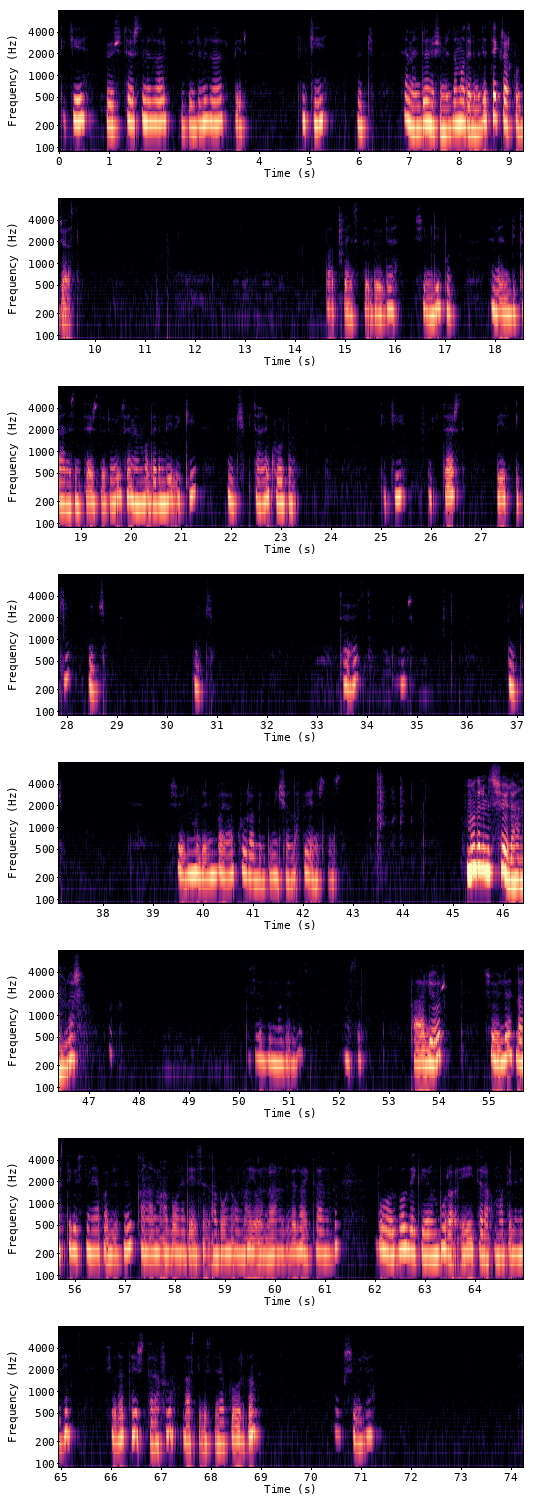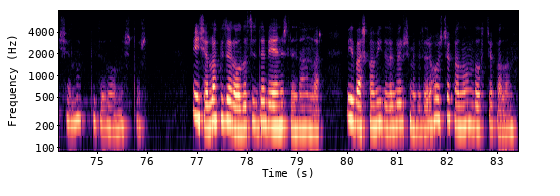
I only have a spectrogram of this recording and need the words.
2 3 tersimiz var bir düzümüz var. 1 2 3 hemen dönüşümüzde modelimizi tekrar kuracağız. Bak ben size böyle şimdi bu hemen bir tanesini ters örüyoruz. Hemen modelin 1 2 3 bir tane kurdum. 2 3 ters. 1 2 3 3 ters 1 3 Şöyle modelin bayağı kurabildim. İnşallah beğenirsiniz. Modelimiz şöyle hanımlar. Güzel bir modelimiz. Nasıl parlıyor. Şöyle lastik üstüne yapabilirsiniz. Kanalıma abone değilseniz abone olmayı, yorumlarınızı ve like'larınızı bol bol bekliyorum. Bura iyi tarafı modelimizin. Şurada ters tarafı lastik üstüne kurdum. Bak şöyle. İnşallah güzel olmuştur. İnşallah güzel oldu. Siz de beğenirsiniz hanımlar. Bir başka videoda görüşmek üzere. Hoşça kalın, dostça kalın.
